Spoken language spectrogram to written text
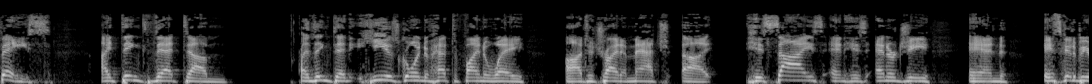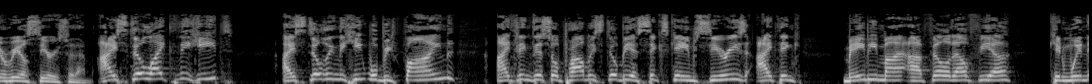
face, I think that um, I think that he is going to have to find a way uh, to try to match uh, his size and his energy, and it's going to be a real series for them. I still like the Heat. I still think the Heat will be fine. I think this will probably still be a six game series. I think maybe my uh, Philadelphia can win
